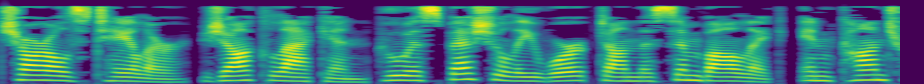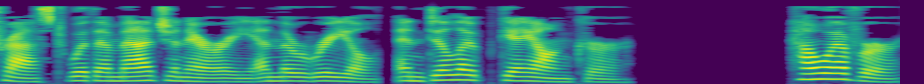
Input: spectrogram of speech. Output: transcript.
Charles Taylor, Jacques Lacan who especially worked on the symbolic, in contrast with imaginary and the real, and Dilip Gaonkar. However,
